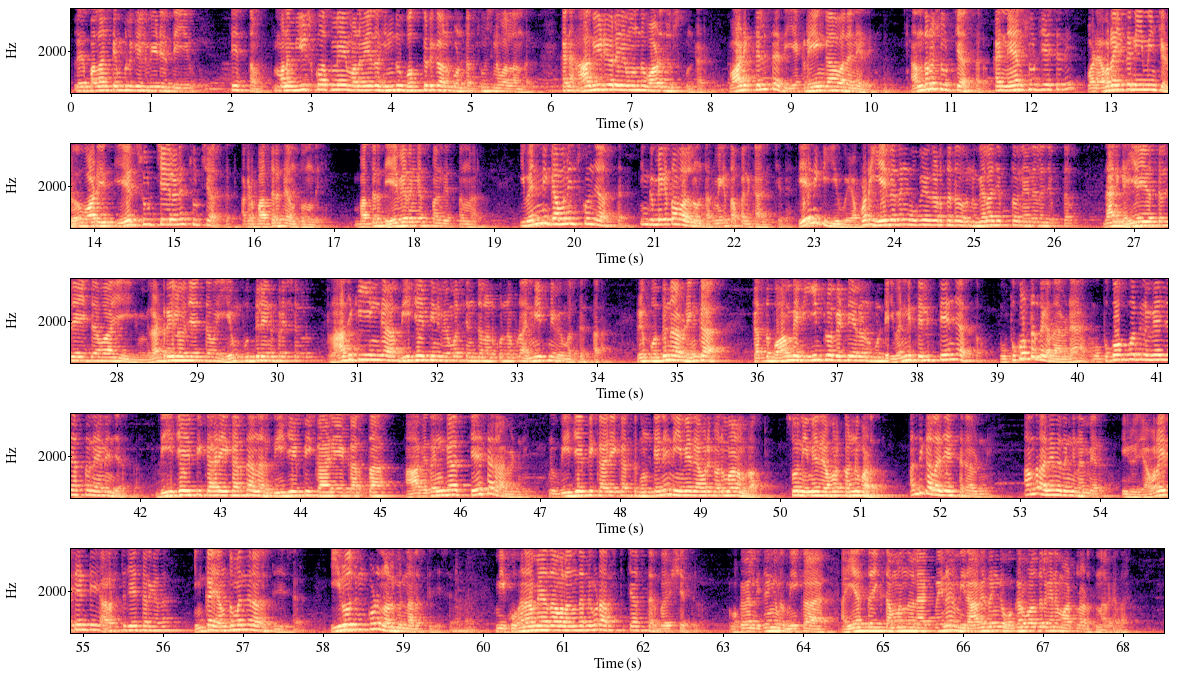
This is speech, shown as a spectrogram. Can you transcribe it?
లేదా పలానా టెంపుల్కి వెళ్ళి వీడియో తీయు తీస్తాం. మనం వ్యూస్ కోసమే మనం ఏదో హిందూ భక్తుడిగా అనుకుంటారు చూసిన వాళ్ళందరూ. కానీ ఆ వీడియోలో ఏముందో వాడు చూసుకుంటాడు. వాడికి తెలిసేది అది ఎక్కడ ఏం కావాలనేది. అందరూ షూట్ చేస్తారు. కానీ నేను షూట్ చేసేది వాడు ఎవరైతే నియమించాడో వాడు ఏది షూట్ చేయాలనేది షూట్ చేస్తాడు. అక్కడ భద్రత ఎంత ఉంది? భద్రత ఏ విధంగా స్పందిస్తున్నారు? ఇవన్నీ గమనించుకొని చేస్తాడు. ఇంకా మిగతా వాళ్ళు ఉంటారు. మిగతా పని కానిచ్చేది. దేనికి? ఎవడు ఏ విధంగా ఉపయోగపడతాడో నువ్వు ఎలా చెప్తావు? నేను ఎలా చెప్తాను? దానికి ఐఏఎస్ఎల్ చేసావా ఈ మిలిటరీలో చేసావా ఏం బుద్ధి లేని ప్రశ్నలు. రాజకీయంగా బీజేపీని విమర్శించాలనుకున్నప్పుడు అన్నింటినీ విమర్శిస్తారా? రేపు పొద్దున ఆవిడ ఇంకా పెద్ద బాంబే నీ ఇంట్లో పెట్టేయాలనుకుంటే ఇవన్నీ తెలిస్తే ఏం చేస్తావు? ఒప్పుకుంటుంది కదా ఆవిడ. ఒప్పుకోకపోతే నువ్వేం చేస్తావు? నేనేం చేస్తాను? బీజేపీ కార్యకర్త అన్నారు. బీజేపీ కార్యకర్త ఆ విధంగా చేశారు ఆవిడని. నువ్వు బీజేపీ కార్యకర్తగా ఉంటేనే నీ మీద ఎవరికి అనుమానం రాదు. సో నీ మీద ఎవరు కన్ను పడదు. అందుకే అలా చేశారు ఆవిడని. అందరూ అదే విధంగా నమ్మారు. ఈరోజు ఎవరైతే ఏంటి అరెస్ట్ చేశారు కదా? ఇంకా ఎంతమందిని అరెస్ట్ చేశారు? ఈ రోజు కూడా నలుగురిని అరెస్ట్ చేశారు. మీ కుహనా మేధావులందరినీ కూడా అరెస్ట్ చేస్తారు భవిష్యత్తులో. ఒకవేళ నిజంగా మీకు ఐఎస్ఐకి సంబంధం లేకపోయినా మీరు ఆ విధంగా ఉగ్రవాదులుగానే మాట్లాడుతున్నారు కదా.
